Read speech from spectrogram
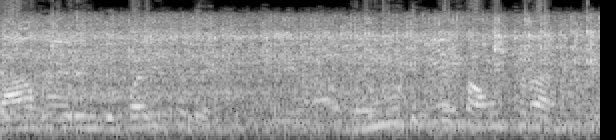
యాభై రెండు పైసలు. నూటికి సంవత్సరానికి.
